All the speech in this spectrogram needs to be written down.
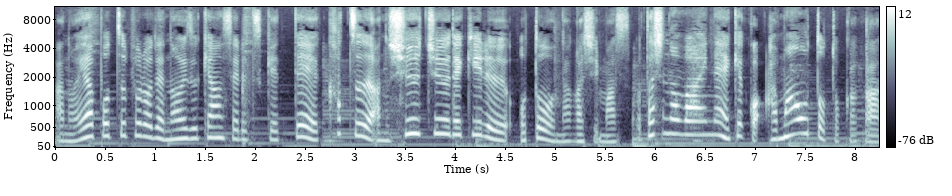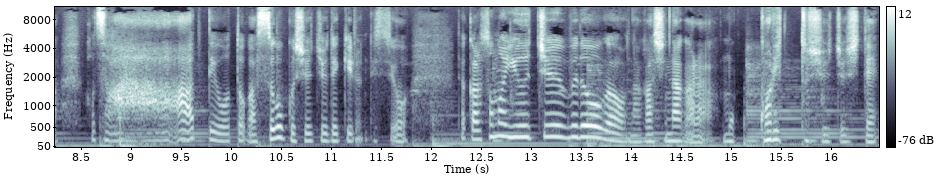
あの AirPods Pro でノイズキャンセルつけてかつあの集中できる音を流します。私の場合ね結構雨音とかがザーっていう音がすごく集中できるんですよ。だからその YouTube 動画を流しながらもうゴリッと集中して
